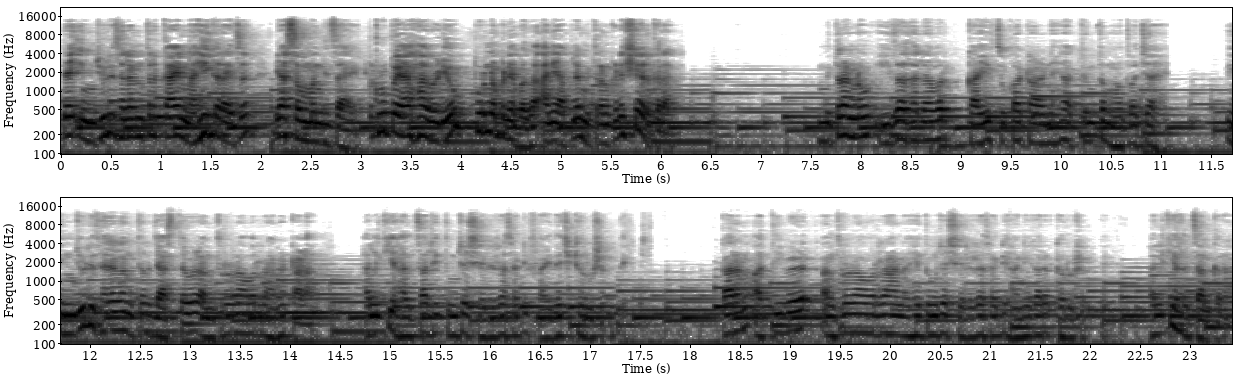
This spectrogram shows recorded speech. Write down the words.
त्या इंजुरी झाल्यानंतर काय नाही करायचं या संबंधीचा आहे. कृपया हा व्हिडिओ पूर्णपणे बघा आणि आपल्या मित्रांकडे शेअर करा. मित्रांनो इजा झाल्यावर काही चुका टाळणे हे अत्यंत महत्त्वाचे आहे. इंजुरी झाल्यानंतर जास्त वेळ अंतरुणावर राहणं टाळा. हलकी हालचाल ही तुमच्या शरीरासाठी फायद्याची ठरू शकते. कारण अतिवेळ अंथरुणावर राहणं हे तुमच्या शरीरासाठी हानिकारक ठरू शकते. हलकी हालचाल करा.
